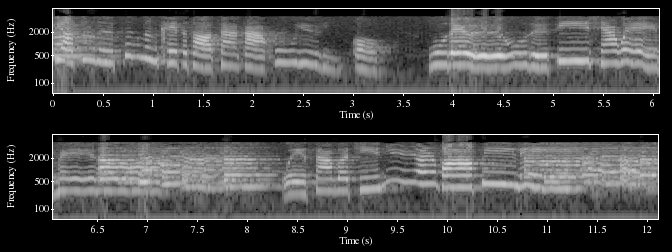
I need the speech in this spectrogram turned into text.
小枝头真能开得到张家花园里哦，我在后屋头底下为美了，为啥不见女儿旁边来？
